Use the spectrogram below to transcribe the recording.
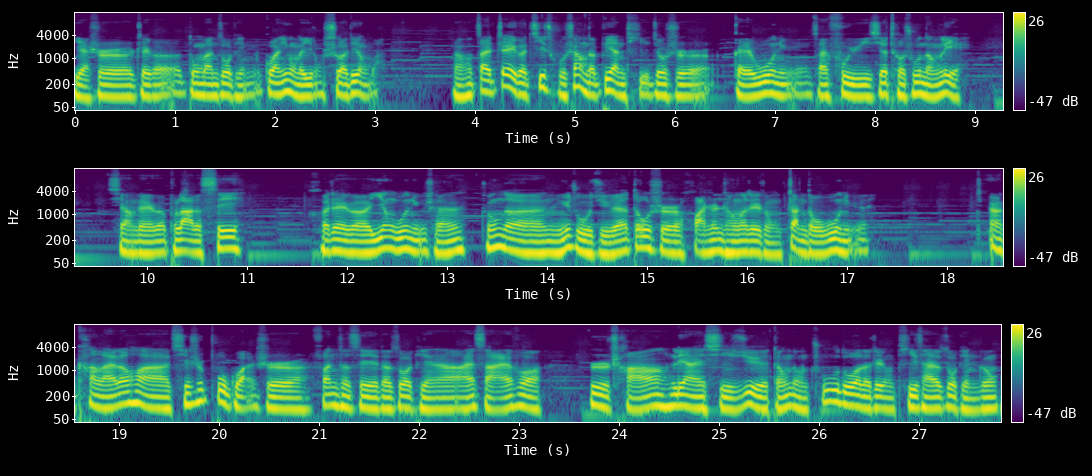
也是这个动漫作品惯用的一种设定吧。然后在这个基础上的变体，就是给巫女再赋予一些特殊能力，像这个 Blood C 和这个鹦鹉女神中的女主角都是化身成了这种战斗巫女。这样看来的话，其实不管是 Fantasy 的作品啊、SF、日常、恋爱喜剧等等诸多的这种题材的作品中，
